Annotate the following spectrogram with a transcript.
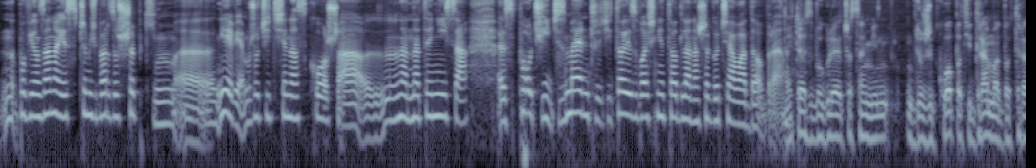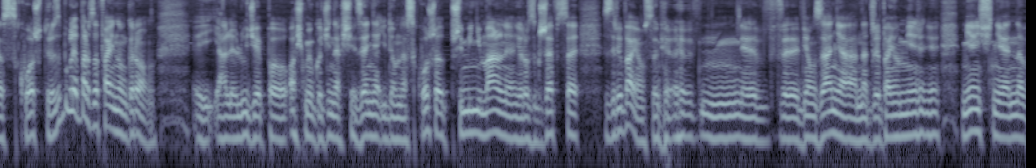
no, powiązana jest z czymś bardzo szybkim, e, nie wiem, rzucić się na skłosza, na, na tenisa, e, spocić, zmęczyć i to jest właśnie to dla naszego ciała dobre. No I to jest w ogóle czasami duży kłopot i dramat, bo teraz skłosz, który jest w ogóle bardzo fajną grą, ale ludzie po 8 godzinach siedzenia idą na skłosz, przy minimalnej rozgrzewce zrywają sobie wiązania, nadrywają mięśnie, no,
